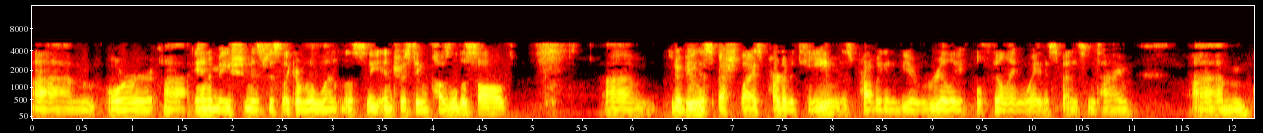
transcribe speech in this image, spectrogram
um, or uh, animation is just like a relentlessly interesting puzzle to solve. Um, you know, being a specialized part of a team is probably going to be a really fulfilling way to spend some time. Um,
